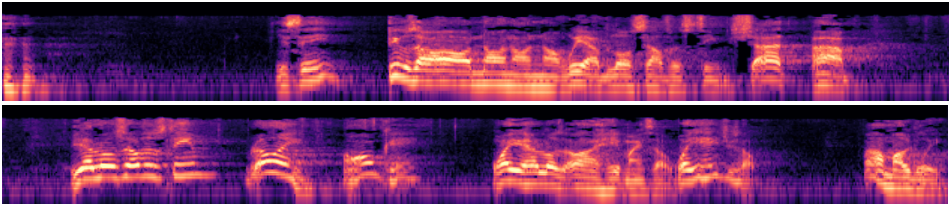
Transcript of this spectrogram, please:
you see? People say, oh, no, no, no, we have low self esteem. Shut up. You have low self esteem? Really? Okay. Why you have low? Oh, I hate myself. Why you hate yourself? Well, I'm ugly.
